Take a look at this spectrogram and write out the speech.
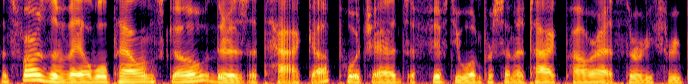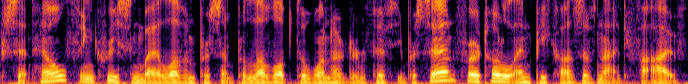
As far as available talents go, there's Attack Up, which adds a 51% attack power at 33% health, increasing by 11% per level up to 150% for a total NP cost of 95.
